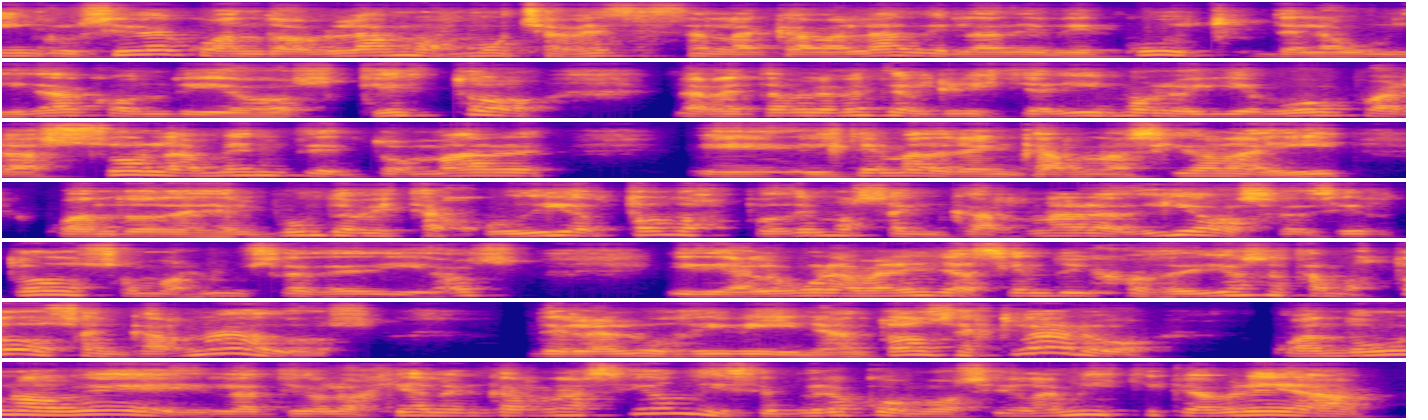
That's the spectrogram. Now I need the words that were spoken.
Inclusive cuando hablamos muchas veces en la Kabbalah de la de Bekut, de la unidad con Dios, que esto lamentablemente el cristianismo lo llevó para solamente tomar eh, el tema de la encarnación ahí, cuando desde el punto de vista judío todos podemos encarnar a Dios, es decir, todos somos luces de Dios y de alguna manera siendo hijos de Dios estamos todos encarnados de la luz divina. Entonces, claro, cuando uno ve la teología de la encarnación, dice, pero como si en la mística hebrea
